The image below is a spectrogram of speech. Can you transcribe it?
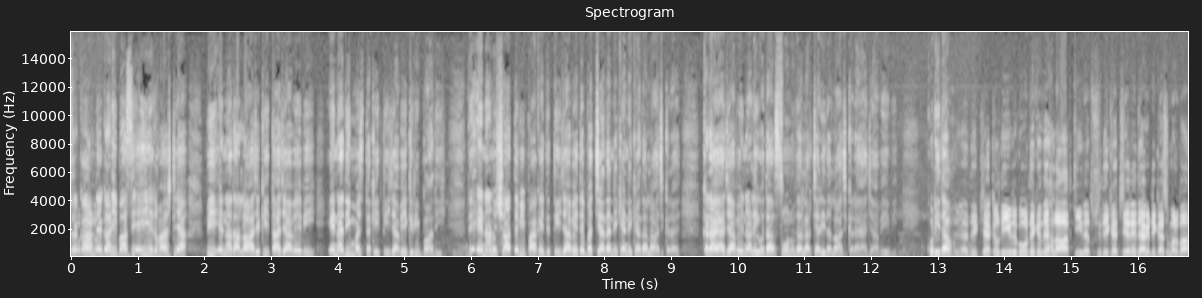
ਸਰਕਾਰ ਦੇ ਗਾੜੀ ਬਸ ਇਹੀ ਰਿਕਵੈਸਟ ਆ ਵੀ ਇਹਨਾਂ ਦਾ ਇਲਾਜ ਕੀਤਾ ਜਾਵੇ ਵੀ ਇਹਨਾਂ ਦੀ ਮਦਦ ਕੀਤੀ ਜਾਵੇ ਗਰੀਬਾਂ ਦੀ। ਤੇ ਇਹਨਾਂ ਨੂੰ ਛੱਤ ਵੀ ਪਾ ਕੇ ਦਿੱਤੀ ਜਾਵੇ ਤੇ ਬੱਚਿਆਂ ਦਾ ਨਿੱਕਿਆਂ ਨਿੱਕਿਆਂ ਦਾ ਇਲਾਜ ਕਰਾਇਆ ਕਰਾਇਆ ਜਾਵੇ ਨਾਲੇ ਉਹਦਾ ਸੋਨੂ ਦਾ ਲਾਚਾਰੀ ਦਾ ਇਲਾਜ ਕਰਾਇਆ ਜਾਵੇ ਵੀ। ਕੁੜੀ ਦਾ ਦੇਖਿਆ ਕੁਲਦੀਪ ਕੌਰ ਦੇ ਕਹਿੰਦੇ ਹਾਲਾਤ ਕੀ ਨੇ? ਤੁਸੀਂ ਦੇਖਿਆ ਚਿਹਰੇ ਆ ਕੇ ਡਿੱਗਾ ਸੀ ਮਲਬਾ?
